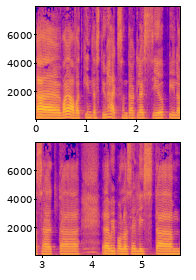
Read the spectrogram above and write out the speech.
Äh,, vajavad kindlasti üheksanda klassi õpilased äh, võib-olla sellist äh,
